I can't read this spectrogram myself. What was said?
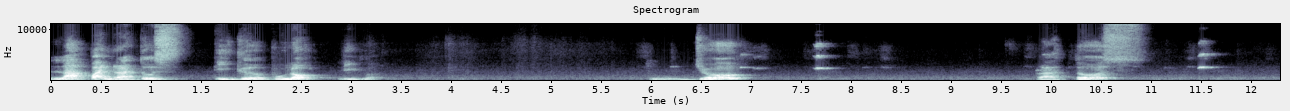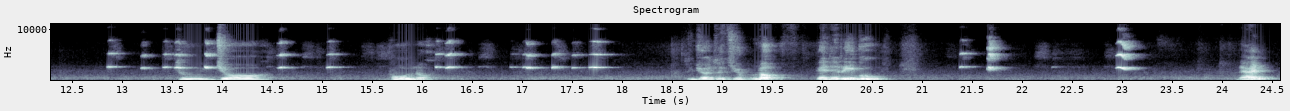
lapan ratus tiga puluh lima. Tujuh ratus tujuh Tujuh ratus tujuh puluh. Tiada ribu. Dan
